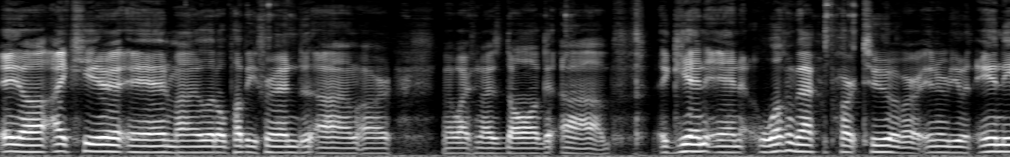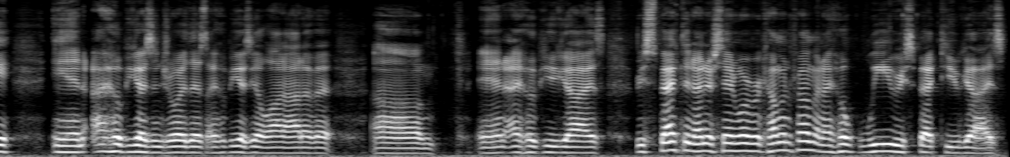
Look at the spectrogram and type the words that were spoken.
Hey, uh, Ike here, and my little puppy friend, um, our my wife and I's dog, um, again, and welcome back for part two of our interview with Andy. And I hope you guys enjoy this. I hope you guys get a lot out of it. Um, and I hope you guys respect and understand where we're coming from, and I hope we respect you guys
